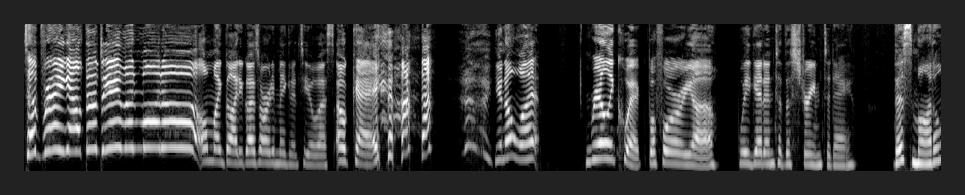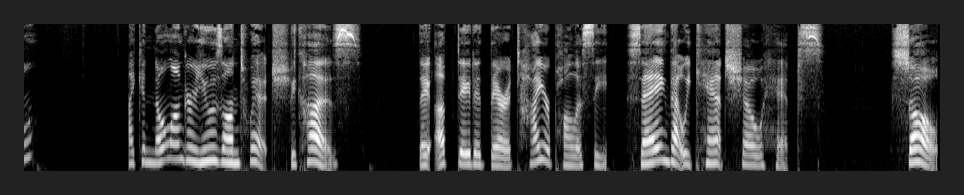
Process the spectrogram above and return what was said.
to bring out the demon model. Oh my god, you guys are already making it TOS. Okay. you know what? Really quick before we uh we get into the stream today. This model I can no longer use on Twitch because they updated their attire policy saying that we can't show hips. So,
